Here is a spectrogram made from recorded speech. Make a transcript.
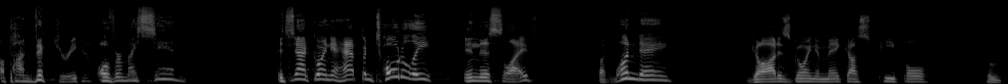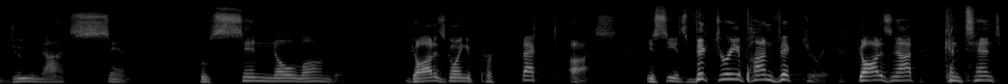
upon victory over my sin. It's not going to happen totally in this life, but one day God is going to make us people who do not sin, who sin no longer. God is going to perfect us. You see, it's victory upon victory. God is not content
